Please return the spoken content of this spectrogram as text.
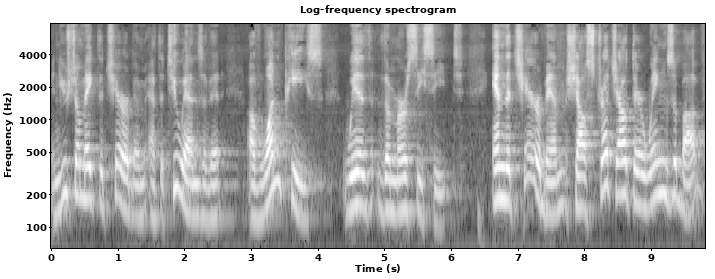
And you shall make the cherubim at the two ends of it of one piece with the mercy seat. And the cherubim shall stretch out their wings above,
